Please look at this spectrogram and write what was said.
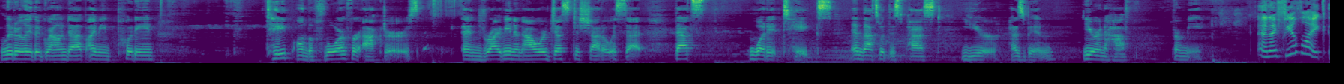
literally the ground up, I mean putting tape on the floor for actors and driving an hour just to shadow a set. That's what it takes. And that's what this past year has been, year and a half for me. And I feel like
